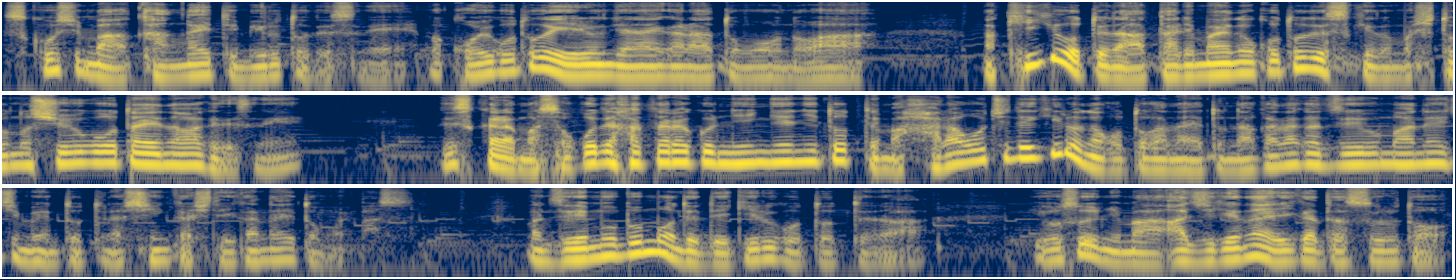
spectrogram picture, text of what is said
少しまあ考えてみるとですね、まあ、こういうことが言えるんじゃないかなと思うのは、まあ、企業というのは当たり前のことですけども人の集合体なわけですね。ですからまあそこで働く人間にとってまあ腹落ちできるようなことがないとなかなか税務マネジメントっていうのは進化していかないと思います。まあ、税務部門でできることっていうのは要するにまあ味気ない言い方すると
